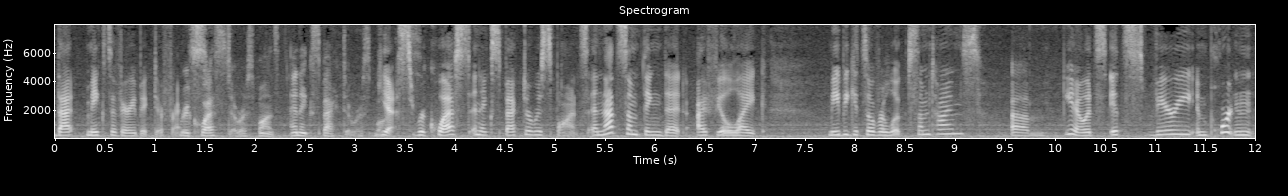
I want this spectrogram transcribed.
That makes a very big difference. Request a response and expect a response. Yes, request and expect a response. And that's something that I feel like maybe gets overlooked sometimes. Um, you know, it's it's very important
